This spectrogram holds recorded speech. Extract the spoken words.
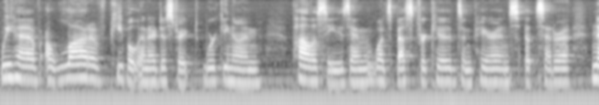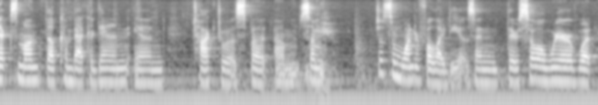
We have a lot of people in our district working on policies and what's best for kids and parents, et cetera. Next month, they'll come back again and talk to us, but um, some, just some wonderful ideas. And they're so aware of what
